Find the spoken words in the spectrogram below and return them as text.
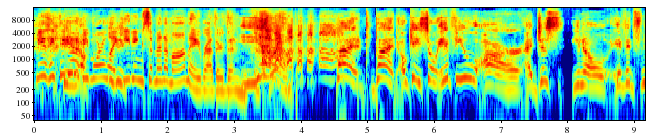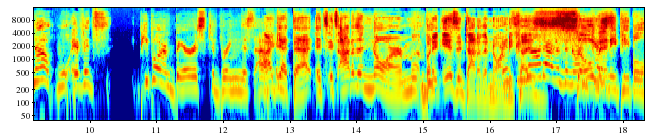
I mean, I think it would know, be more like eating some edamame rather than Yeah. but but okay, so if you are I just you know if it's not if it's people are embarrassed to bring this up. I get that. It's it's out of the norm, but it isn't out of the norm It's because not out of the norm so because- many people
